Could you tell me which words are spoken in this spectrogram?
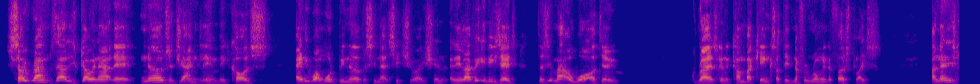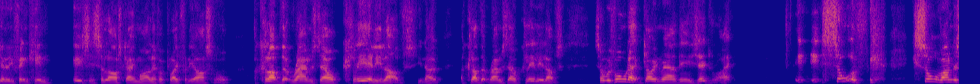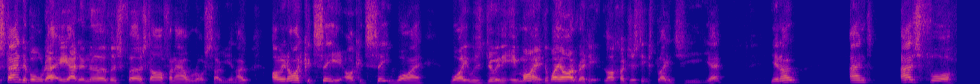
So Ramsdale is going out there, nerves are jangling because anyone would be nervous in that situation, and he'll have it in his head. Does it matter what I do? Raya's going to come back in because I did nothing wrong in the first place. And then he's going to be thinking, is this the last game I'll ever play for the Arsenal? A club that Ramsdale clearly loves, you know, a club that Ramsdale clearly loves. So with all that going round in his head, right, it, it's sort of sort of understandable that he had a nervous first half an hour or so, you know. I mean, I could see it. I could see why why he was doing it in my head, the way I read it, like I just explained to you, yeah. You know, and as for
